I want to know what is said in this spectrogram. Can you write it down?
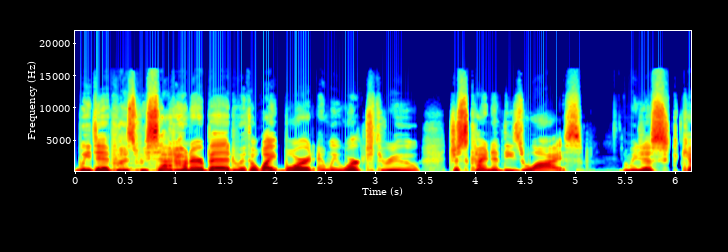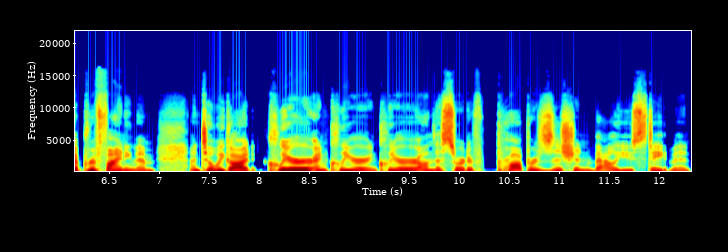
we did was we sat on our bed with a whiteboard and we worked through just kind of these whys and we just kept refining them until we got clearer and clearer and clearer on this sort of proposition value statement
